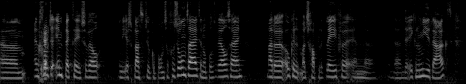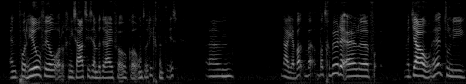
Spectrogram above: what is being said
Um, en een grote ja. impact heeft, zowel in de eerste plaats natuurlijk op onze gezondheid en op ons welzijn, maar uh, ook in het maatschappelijk leven en, uh, en uh, de economie raakt. En voor heel veel organisaties en bedrijven ook ontrichtend is. Um, nou ja, wat, wat, wat gebeurde er voor, met jou hè, toen die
